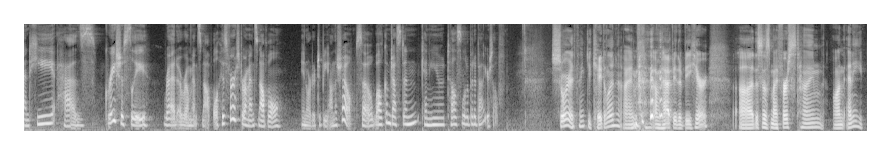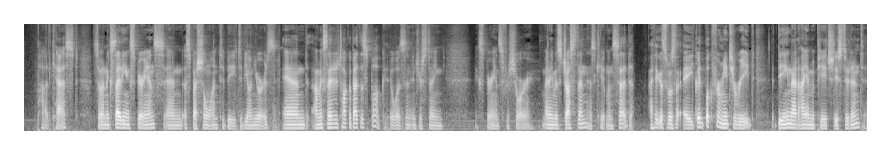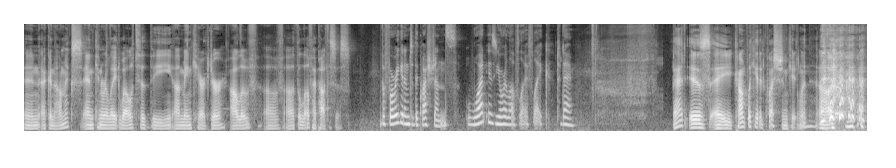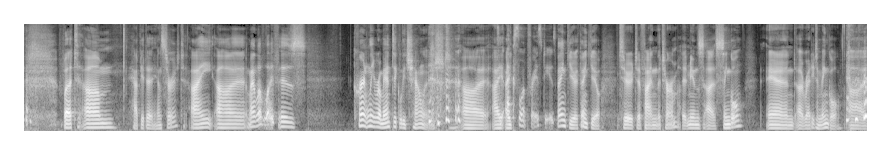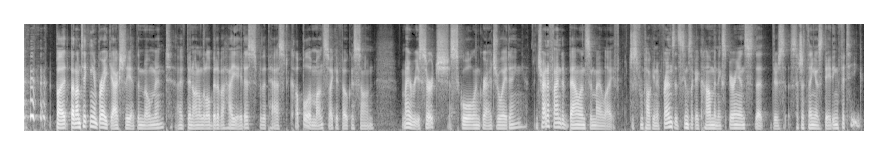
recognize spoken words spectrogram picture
and he has graciously read a romance novel, his first romance novel, in order to be on the show. So, welcome, Justin. Can you tell us a little bit about yourself? Sure, thank you, Caitlin. I'm I'm happy to be here. Uh, this is my first time on any podcast, so an exciting experience and a special one to be to be on yours. And I'm excited to talk about this book. It was an interesting experience for sure. My name is Justin, as Caitlin said. I think this was a good book for me to read, being that I am a PhD student in economics and can relate well to the uh, main character, Olive, of uh, the love hypothesis. Before we get into the questions, what is your love life like today? That is a complicated question, Caitlin. Uh, but um, happy to answer it. I uh, my love life is currently romantically challenged. uh, I, I Excellent phrase to use. Thank you, thank you. To to find the term, it means uh, single and uh, ready to mingle. But but I'm taking a break actually at the moment. I've been on a little bit of a hiatus for the past couple of months, so I could focus on my research, school, and graduating, and trying to find a balance in my life. Just from talking to friends, it seems like a common experience that there's such a thing as dating fatigue.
